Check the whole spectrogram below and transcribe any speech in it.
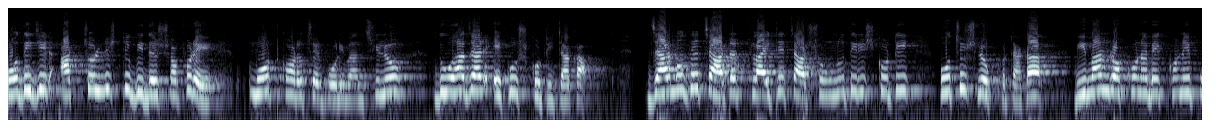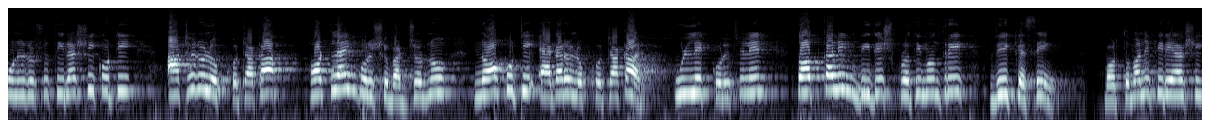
মোদিজির আটচল্লিশটি বিদেশ সফরে মোট খরচের পরিমাণ ছিল দু হাজার একুশ কোটি টাকা। যার মধ্যে চার্টার্ড ফ্লাইটে চারশো উনতিরিশ কোটি, পঁচিশ লক্ষ টাকা, বিমান রক্ষণাবেক্ষণে পনেরোশো তিরাশি কোটি, আঠেরো লক্ষ টাকা, হটলাইন পরিষেবার জন্য ন কোটি এগারো লক্ষ টাকার উল্লেখ করেছিলেন তৎকালীন বিদেশ প্রতিমন্ত্রী ভিকে সিং। বর্তমানে ফিরে আসি।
